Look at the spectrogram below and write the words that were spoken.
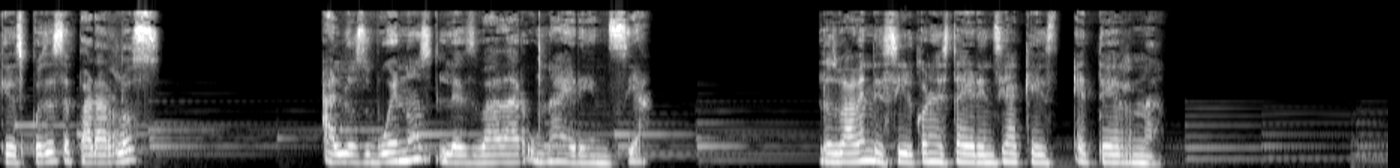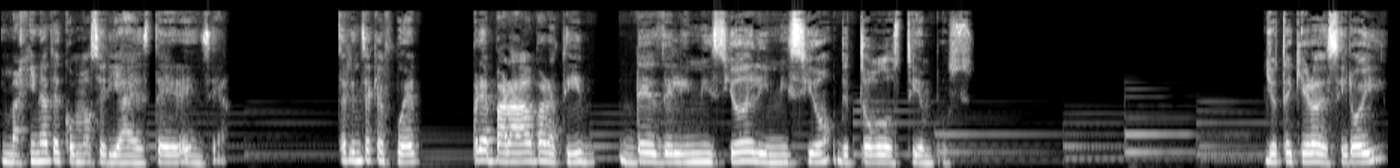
que después de separarlos, a los buenos les va a dar una herencia. Los va a bendecir con esta herencia que es eterna. Imagínate cómo sería esta herencia. Esta herencia que fue preparada para ti desde el inicio del inicio de todos los tiempos. Yo te quiero decir hoy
